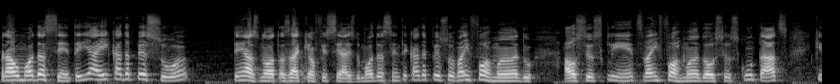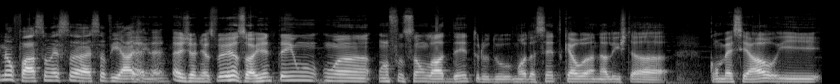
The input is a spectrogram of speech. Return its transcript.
para o Moda Center. E aí cada pessoa tem as notas aqui oficiais do Moda Center, cada pessoa vai informando aos seus clientes, vai informando aos seus contatos que não façam essa, essa viagem, né? É, é Janilson, veja só, a gente tem um- uma, uma função lá dentro do Moda Center, que é o analista comercial, e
